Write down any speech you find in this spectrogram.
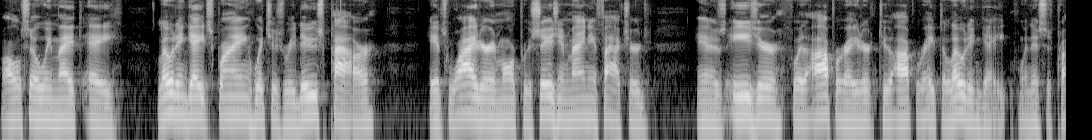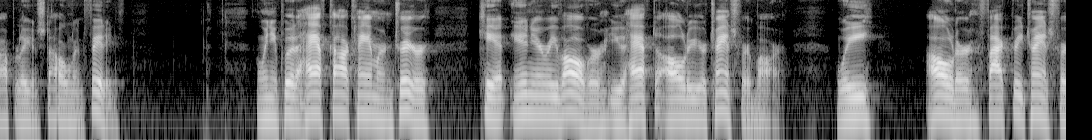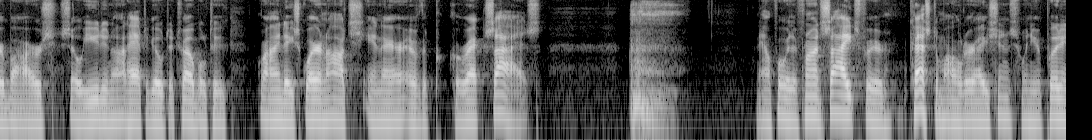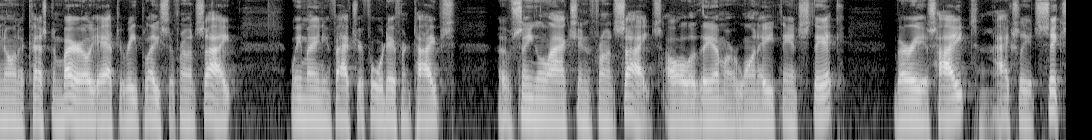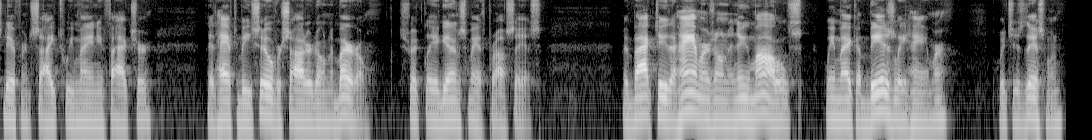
Also, we make a loading gate spring, which is reduced power. It's wider and more precision manufactured and is easier for the operator to operate the loading gate when this is properly installed and fitted. When you put a half cock hammer and trigger kit in your revolver, you have to alter your transfer bar. We alter factory transfer bars so you do not have to go to trouble to grind a square notch in there of the correct size. now for the front sights for custom alterations, when you're putting on a custom barrel, you have to replace the front sight. We manufacture four different types of single action front sights. All of them are 1 8 inch thick, various height. Actually, it's six different sights we manufacture that have to be silver soldered on the barrel strictly a gunsmith process. But back to the hammers on the new models, we make a Bisley hammer, which is this one.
